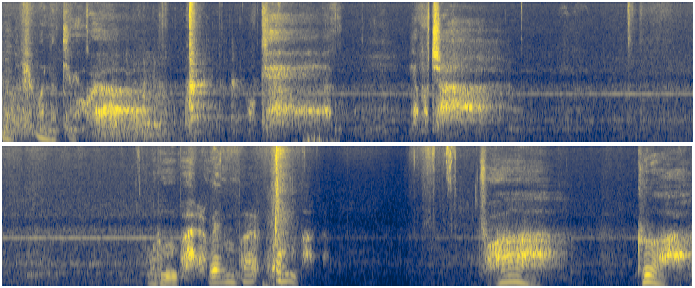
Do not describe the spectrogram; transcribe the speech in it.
이거 피부 느낌인 거야. 오케이. 해보자. 오른발, 왼발, 오른발. 좋아. 그거.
